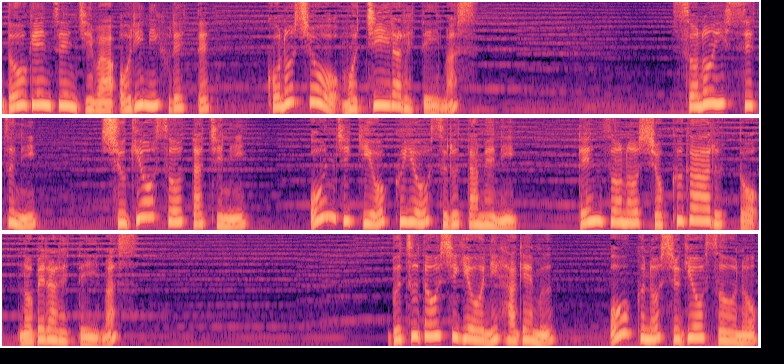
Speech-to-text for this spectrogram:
道元禅師は折に触れてこの書を用いられています。その一節に修行僧たちに御食を供養するために天祖の食があると述べられています。仏道修行に励む多くの修行僧の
